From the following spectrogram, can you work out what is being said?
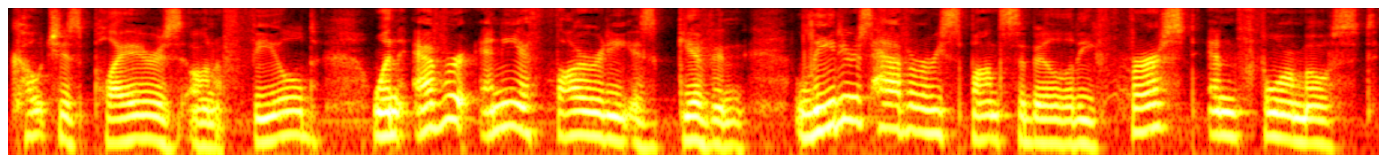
coaches players on a field, whenever any authority is given, leaders have a responsibility first and foremost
